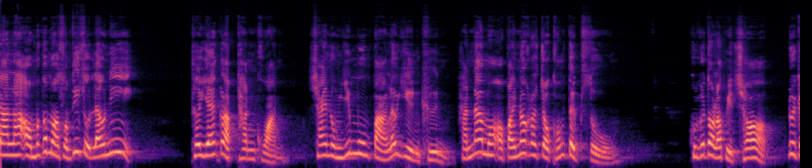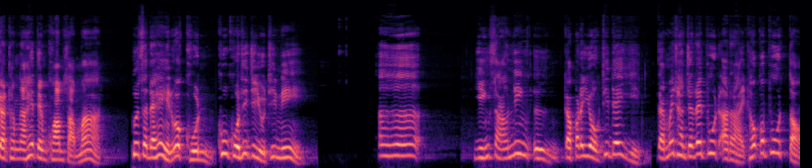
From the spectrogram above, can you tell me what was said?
การลาออกมันก็เหมาะสมที่สุดแล้วนี่ เธอแย้งกลับทันควันชายหนุ่มยิ้มมุมปากแล้วยืนขึ้น หันหน้ามองออกไปนอกกระจกของตึกสูง คุณก็ต้องรับผิดชอบ ด้วยการทำงานให้เต็มความสามารถ เพื่อแสดงให้เห็นว่าคุณคู่ควรที่จะอยู่ที่นี่ เออ หญิงสาวนิ่งอึ้งกับประโยคที่ได้ยิน แต่ไม่ทันจะได้พูดอะไรเขาก็พูดต่อ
